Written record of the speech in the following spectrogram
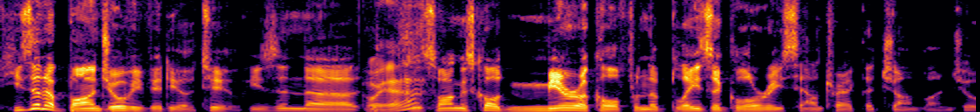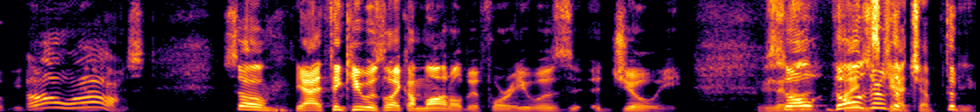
he's in a Bon Jovi video too. He's in uh Oh, yeah? the song is called Miracle from the Blaze of Glory soundtrack that John Bon Jovi did. Oh, wow. So yeah, I think he was like a model before he was Joey. He was So those Heinz are the- ketchup the,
